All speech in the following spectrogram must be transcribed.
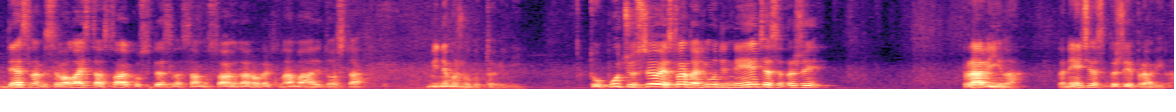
Desila bi se vala ista stvar koja su desila samo sa ovim, naravno rekli nama je dosta, mi ne možemo gotovini. To upućuju sve ove stvari da ljudi neće se drži pravila. Da neće da se drže pravila.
